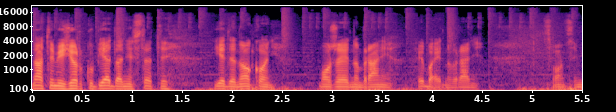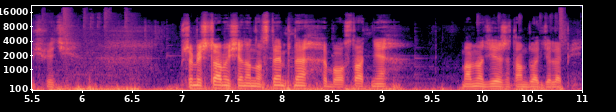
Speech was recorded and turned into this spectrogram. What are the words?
Na tym jeziorku bieda niestety. Jeden okoń, może jedno branie, chyba jedno branie. Słońce mi świeci. Przemieszczamy się na następne, chyba ostatnie. Mam nadzieję, że tam będzie lepiej.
